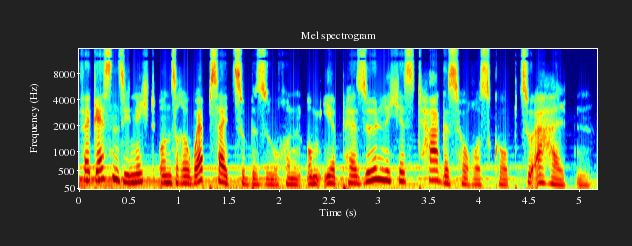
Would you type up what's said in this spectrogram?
Vergessen Sie nicht, unsere Website zu besuchen, um Ihr persönliches Tageshoroskop zu erhalten.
